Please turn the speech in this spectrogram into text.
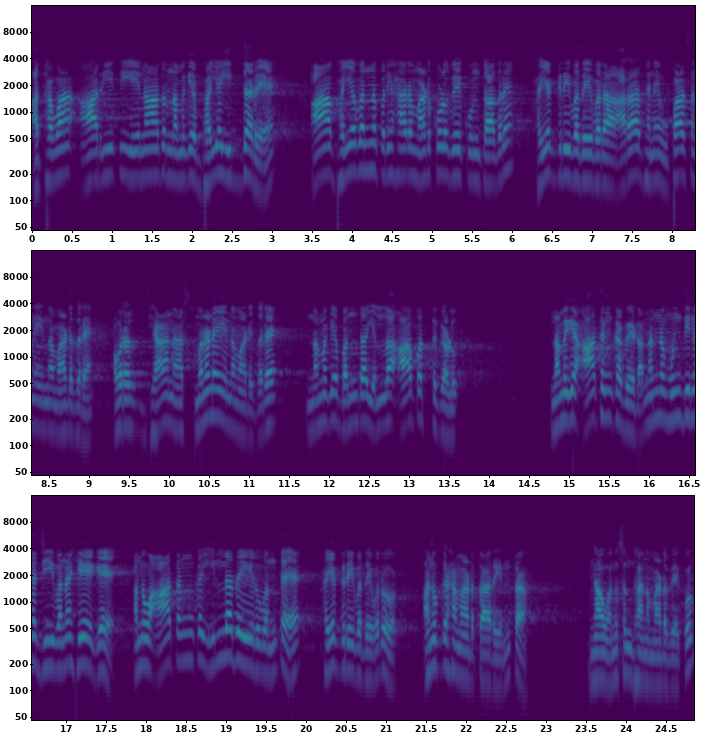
ಅಥವಾ ಆ ರೀತಿ ಏನಾದರೂ ನಮಗೆ ಭಯ ಇದ್ದರೆ ಆ ಭಯವನ್ನು ಪರಿಹಾರ ಮಾಡಿಕೊಳ್ಬೇಕು ಅಂತಾದರೆ ಹಯಗ್ರೀವ ದೇವರ ಆರಾಧನೆ, ಉಪಾಸನೆಯನ್ನು ಮಾಡಿದರೆ, ಅವರ ಧ್ಯಾನ, ಸ್ಮರಣೆಯನ್ನು ಮಾಡಿದರೆ ನಮಗೆ ಬಂದ ಎಲ್ಲ ಆಪತ್ತುಗಳು, ನಮಗೆ ಆತಂಕ ಬೇಡ, ನನ್ನ ಮುಂದಿನ ಜೀವನ ಹೇಗೆ ಅನ್ನುವ ಆತಂಕ ಇಲ್ಲದೆ ಇರುವಂತೆ ಹಯಗ್ರೀವ ದೇವರು ಅನುಗ್ರಹ ಮಾಡ್ತಾರೆ ಅಂತ ನಾವು ಅನುಸಂಧಾನ ಮಾಡಬೇಕು.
